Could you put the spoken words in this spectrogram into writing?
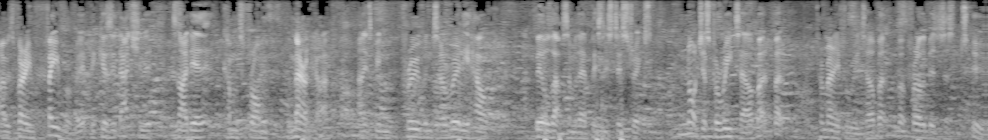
I was very in favour of it because it actually is an idea that comes from America and it's been proven to really help build up some of their business districts, not just for retail, but but primarily for retail, but, but for other businesses too.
